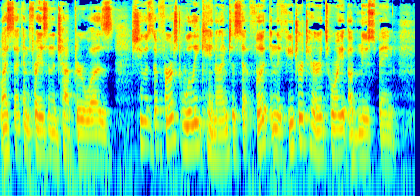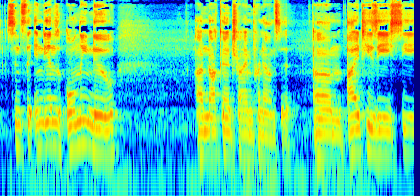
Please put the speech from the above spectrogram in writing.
My second phrase in the chapter was She was the first woolly canine to set foot in the future territory of New Spain, since the Indians only knew, I'm not going to try and pronounce it, um, I T Z C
